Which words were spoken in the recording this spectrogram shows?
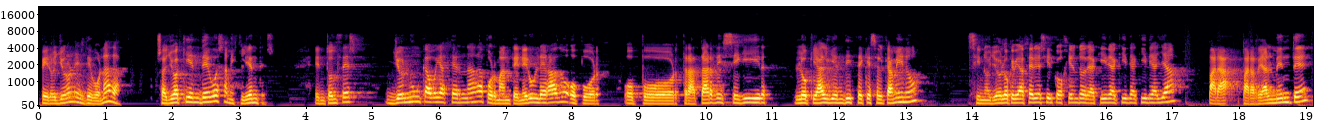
pero yo no les debo nada. Sea, yo a quien debo es a mis clientes. Entonces, yo nunca voy a hacer nada por mantener un legado o por, o por tratar de seguir lo que alguien dice que es el camino, sino yo lo que voy a hacer es ir cogiendo de aquí, de aquí, de aquí, de allá, para, para realmente,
